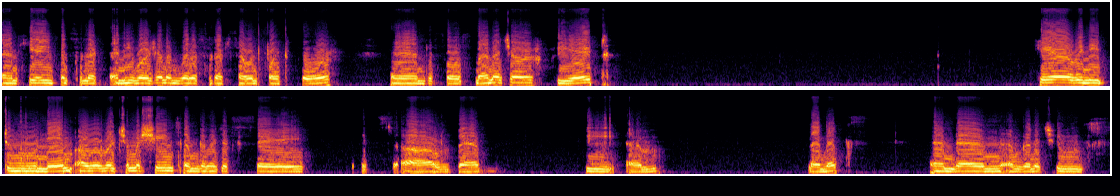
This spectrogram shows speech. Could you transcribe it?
and here you can select any version. I'm going to select 7.4 and the source manager create. Here we need to name our virtual machine so I'm to just say it's uh, web VM Linux. And then I'm to choose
